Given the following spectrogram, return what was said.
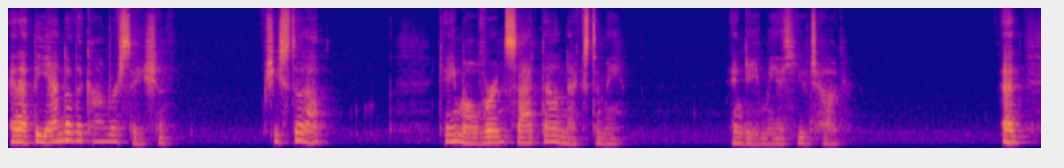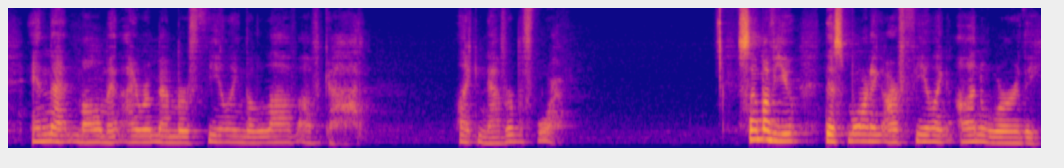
And at the end of the conversation, she stood up, came over, and sat down next to me and gave me a huge hug. And in that moment, I remember feeling the love of God like never before. Some of you this morning are feeling unworthy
